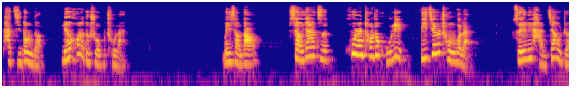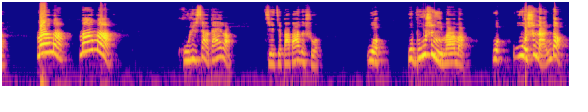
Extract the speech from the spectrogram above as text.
他激动的连话都说不出来。没想到，小鸭子忽然朝着狐狸。鼻尖儿冲过来，嘴里喊叫着：“妈妈，妈妈！”狐狸吓呆了，结结巴巴地说：“我我不是你妈妈，我我是男的，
